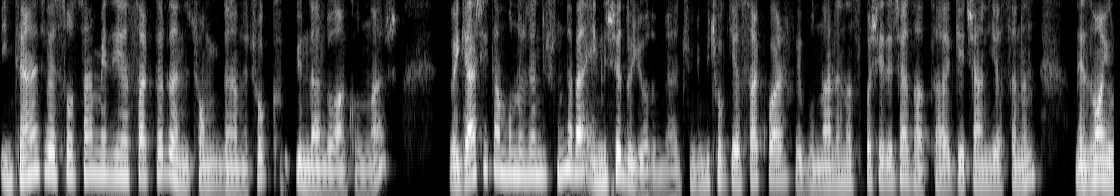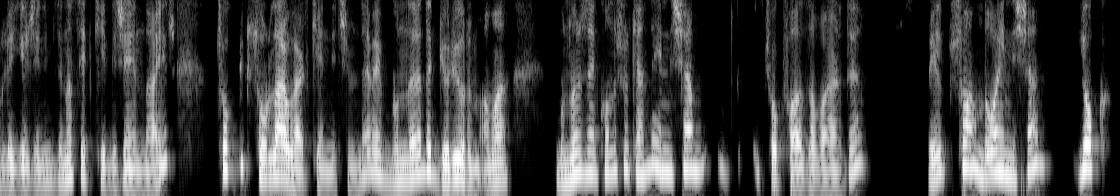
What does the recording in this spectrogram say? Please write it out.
İnternet ve sosyal medya yasakları da hani son dönemde çok gündemde olan konular. Ve gerçekten bunun üzerine düşündüğümde ben endişe duyuyordum yani. Çünkü birçok yasak var ve bunlarla nasıl baş edeceğiz? Hatta geçen yasanın ne zaman yürürlüğe gireceğini, bize nasıl etki edeceğine dair çok büyük sorular var kendi içimde ve bunları da görüyorum ama bunlar üzerine konuşurken de endişem çok fazla vardı. Ve şu anda o endişem yok.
